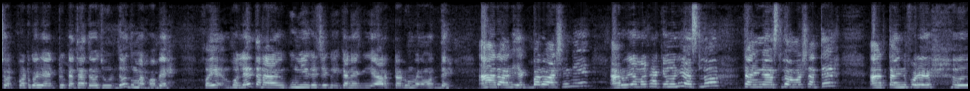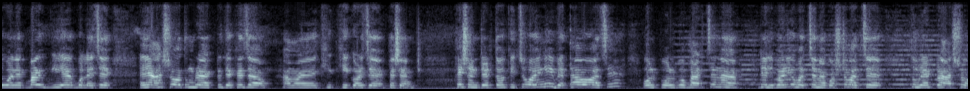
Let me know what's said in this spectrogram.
চটপট করে একটু ব্যথা দেও, জোর দেও, তোমার হবে। হয়ে, বলে তারা ঘুমিয়ে গেছে এখানে গিয়ে আর একটা রুমের মধ্যে। আর আর একবারও আসেনি। আর ওই আমার কাকেমণি আসলো, তাইনে আসলো আমার সাথে। আর তাইনে পরে অনেকবার গিয়ে বলেছে আসো, তোমরা একটু দেখে যাও আমার কি করেছে পেশেন্ট পেশেন্টের তো কিছু হয়নি, ব্যথাও আছে, অল্প অল্প বাড়ছে না ডেলিভারিও হচ্ছে না, কষ্ট পাচ্ছে। তোমরা একটু আসো।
